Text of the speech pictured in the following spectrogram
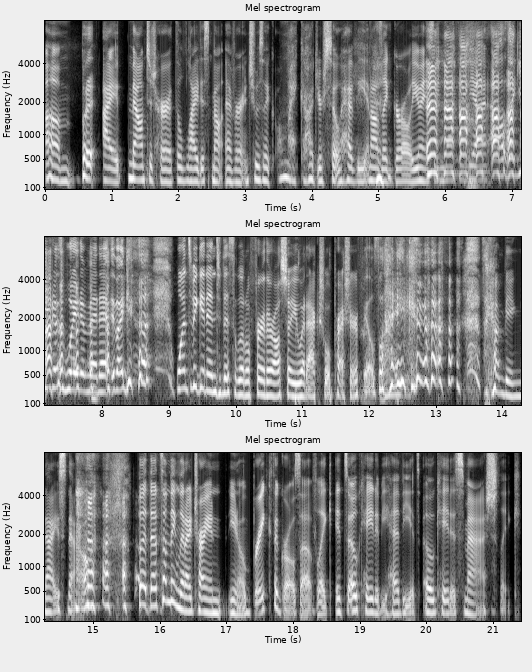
Um, but I mounted her at the lightest mount ever and she was like, Oh my God, you're so heavy. And I was like, Girl, you ain't seen nothing yet. I was like, You just wait a minute. Like once we get into this a little further, I'll show you what actual pressure feels like. like I'm being nice now but that's something that I try and, you know, break the girls of. Like, it's okay to be heavy. It's okay to smash. Like,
